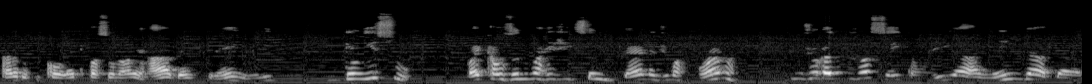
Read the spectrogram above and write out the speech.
cara do picolé que passou na hora errada, é o treino. Ele... Então isso vai causando uma rejeição interna de uma forma que os jogadores não aceitam. E além da, da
